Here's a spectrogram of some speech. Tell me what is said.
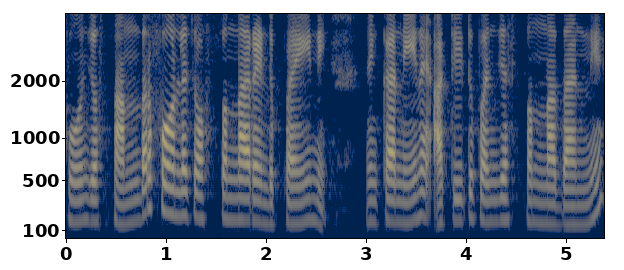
ఫోన్ చూస్తున్నా అందరూ ఫోన్లో చూస్తున్నారండి పైని. ఇంకా నేనే అటు ఇటు పని చేస్తున్నా దాన్ని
